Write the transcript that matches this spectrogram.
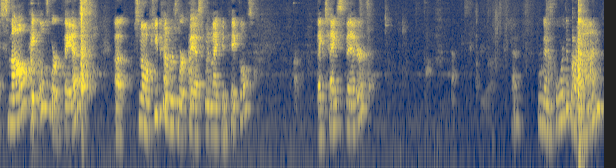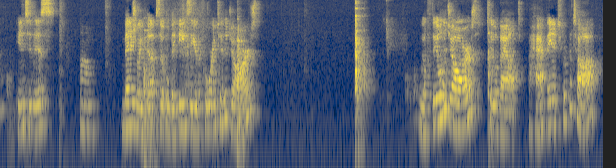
Small pickles work best. Uh, small cucumbers work best when making pickles. They taste better. Okay. We're going to pour the brine into this um, measuring cup so it will be easier to pour into the jars. We'll fill the jars to about a half inch from the top.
